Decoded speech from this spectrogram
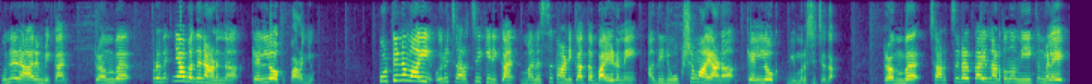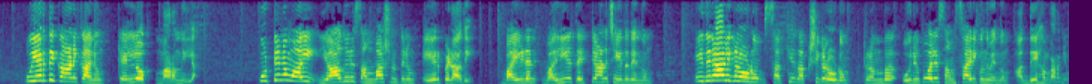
പുനരാരംഭിക്കാൻ ട്രംപ് പ്രതിജ്ഞാബദ്ധനാണെന്ന് കെല്ലോക്ക് പറഞ്ഞു. പുടിനുമായി ഒരു ചർച്ചയ്ക്കിരിക്കാൻ മനസ്സ് കാണിക്കാത്ത ബൈഡനെ അതിരൂക്ഷമായാണ് കെല്ലോക്ക് വിമർശിച്ചത്. ട്രംപ് ചർച്ചകൾക്കായി നടത്തുന്ന നീക്കങ്ങളെ ഉയർത്തി കാണിക്കാനും കെല്ലോക്ക് മറന്നില്ല. പുടിനുമായി യാതൊരു സംഭാഷണത്തിലും ഏർപ്പെടാതെ ബൈഡൻ വലിയ തെറ്റാണ് ചെയ്തതെന്നും എതിരാളികളോടും സഖ്യകക്ഷികളോടും ട്രംപ് ഒരുപോലെ സംസാരിക്കുന്നുവെന്നും അദ്ദേഹം പറഞ്ഞു.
